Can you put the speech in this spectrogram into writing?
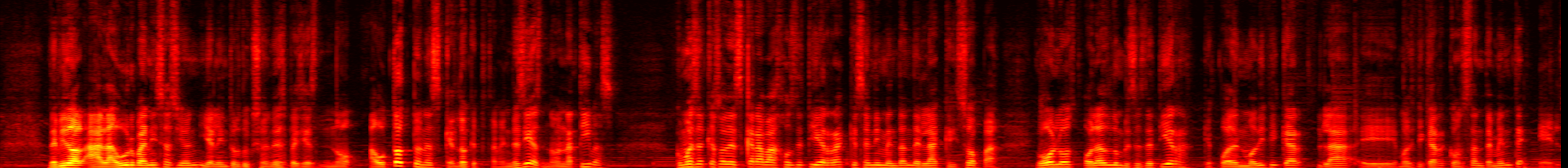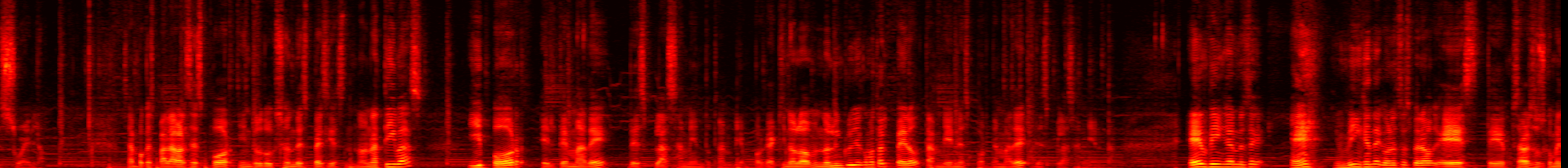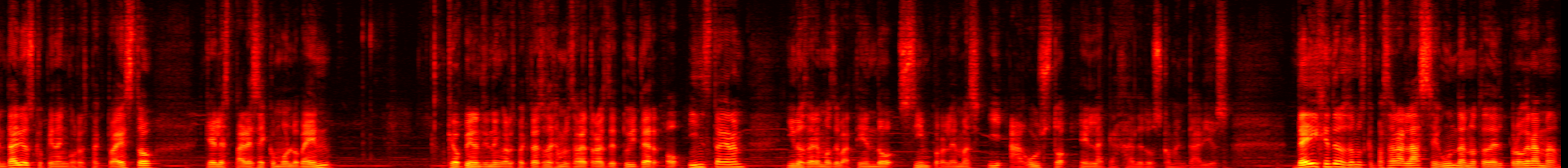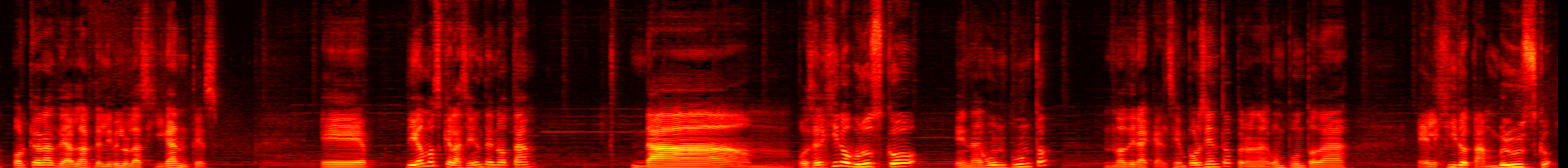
debido a la urbanización y a la introducción de especies no autóctonas, que es lo que tú también decías, no nativas. Como es el caso de escarabajos de tierra que se alimentan de la crisopa o, los, o las lombrices de tierra, que pueden modificar, la, eh, modificar constantemente el suelo. O sea, en pocas palabras es por introducción de especies no nativas y por el tema de desplazamiento también. Porque aquí no lo, no lo incluye como tal, pero también es por tema de desplazamiento. En fin, gente, eh, en fin, gente con esto espero este, saber sus comentarios, qué opinan con respecto a esto, qué les parece, cómo lo ven, qué opinión tienen con respecto a eso, déjenmelo saber a través de Twitter o Instagram y nos estaremos debatiendo sin problemas y a gusto en la caja de los comentarios. De ahí, gente, nos tenemos que pasar a la segunda nota del programa, porque ahora de hablar de libélulas gigantes, eh, digamos que la siguiente nota da pues el giro brusco en algún punto, no dirá que al 100%, pero en algún punto da el giro tan brusco,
